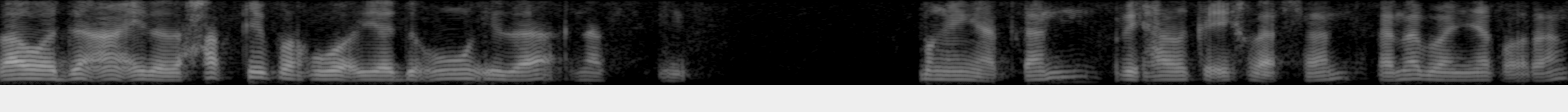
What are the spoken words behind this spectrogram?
law da'a ila al-haqqi fa huwa yad'u ila nafsihi. Mengingatkan perihal keikhlasan karena banyak orang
